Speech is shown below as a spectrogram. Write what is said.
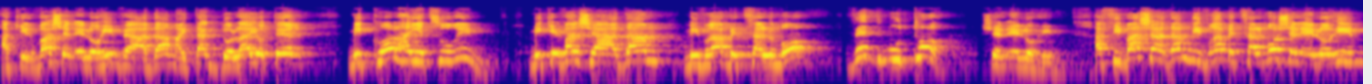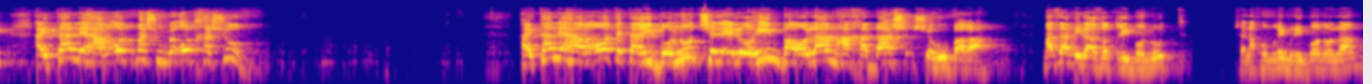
הקרבה של אלוהים והאדם הייתה גדולה יותר מכל היצורים, מכיוון שהאדם נברא בצלמו ודמותו של אלוהים. הסיבה שהאדם נברא בצלמו של אלוהים הייתה להראות משהו מאוד חשוב. הייתה להראות את הריבונות של אלוהים בעולם החדש שהוא ברא. מה זה המילה הזאת ריבונות? שאנחנו אומרים ריבון עולם,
